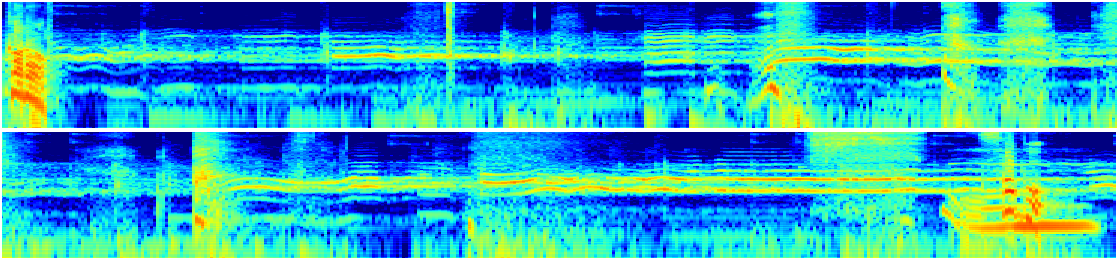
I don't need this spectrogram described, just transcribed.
লাহে লাহে কৰক চাব আ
